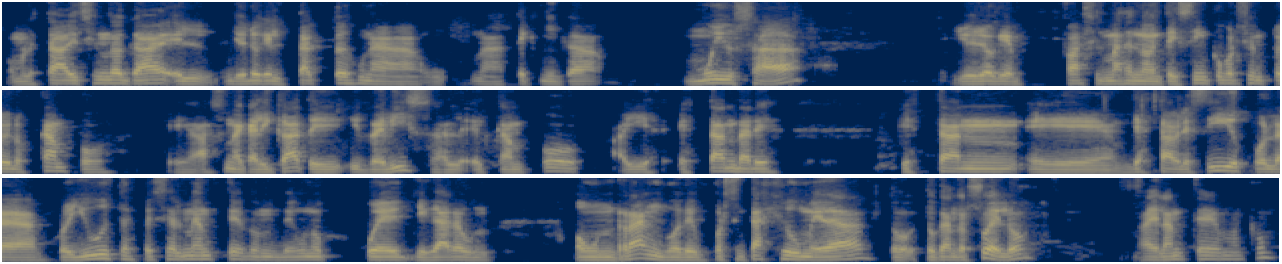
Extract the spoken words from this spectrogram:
como le estaba diciendo acá, el, yo creo que el tacto es una, una, técnica muy usada. Yo creo que fácil, más del 95% de los campos eh, hace una calicata y, revisa el, campo. Hay estándares que están eh, ya establecidos por la por especialmente, donde uno puede llegar a un, a un rango de un porcentaje de humedad tocando el suelo. Adelante, Marco.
